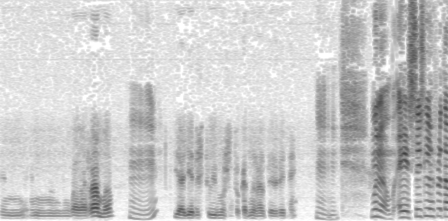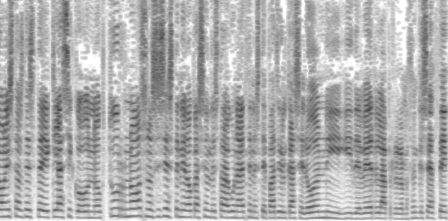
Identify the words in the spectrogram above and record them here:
en, en Guadarrama, Mm, y ayer estuvimos tocando en Alpedrete. Mm. Bueno, eh, sois los protagonistas de este clásico Nocturnos. No sé si has tenido ocasión de estar alguna vez en este patio del Caserón y, y de ver la programación que se hace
